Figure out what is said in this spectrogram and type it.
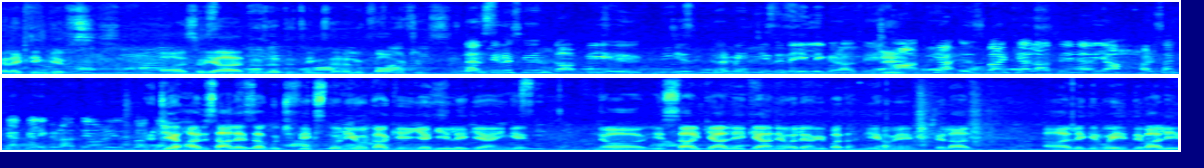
collecting gifts Uh, so yeah those are the things that I look forward to. धनतेरस के दिन काफ़ी चीज़ घर में चीज़ें नहीं लेकर आते हैं। आप क्या इस बार क्या लाते हैं या हर साल क्या क्या लेकर आते हैं और इस बार जी हर साल ऐसा कुछ फिक्स तो नहीं होता कि यही लेके आएँगे। इस साल क्या लेके आने वाले हैं अभी पता नहीं हमें फ़िलहाल। अ, लेकिन वही दिवाली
